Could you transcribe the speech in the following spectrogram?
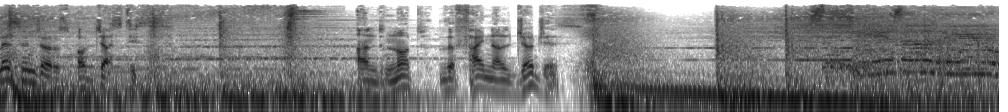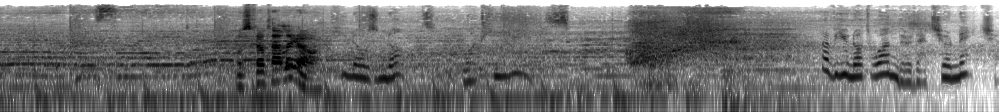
messengers of justice. And not the final judges. A música tá legal. He knows not what he is. Have you not wondered at your nature?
